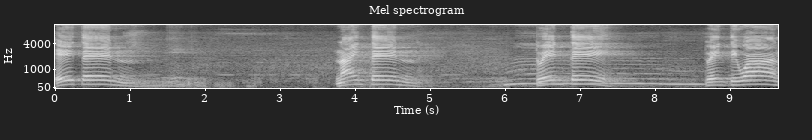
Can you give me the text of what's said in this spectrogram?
eighteen, nineteen, twenty, twenty-one,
